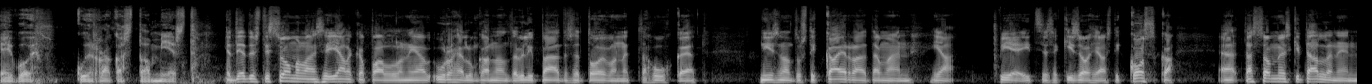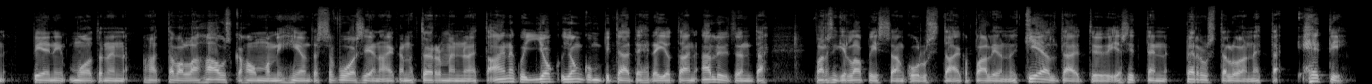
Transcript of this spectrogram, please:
ei voi kuin rakastaa miestä. Ja tietysti suomalaisen jalkapallon ja urheilun kannalta ylipäätänsä toivon, että huhkajat niin sanotusti kairaa tämän ja vie itsensä kisoihin asti, koska ää, tässä on myöskin tällainen pienimuotoinen tavallaan hauska homma, mihin on tässä vuosien aikana törmännyt, että aina kun jo, jonkun pitää tehdä jotain älytöntä, varsinkin Lapissa on kuullut sitä aika paljon, niin kieltäytyy ja sitten perustelu on, että heti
